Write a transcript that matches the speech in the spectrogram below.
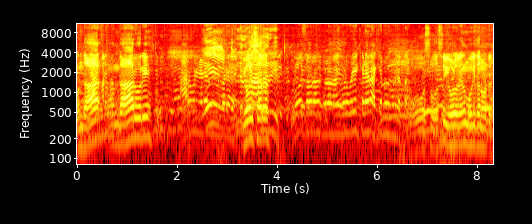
ಒಂದು ಒಂದು ಆರೂವರೆ ಏಳು ಸಾವಿರ. ಓಸು ಹೊಸು ಏಳುವರೆ ಅಂದ್ರೆ ಮುಗಿದ ನೋಡ್ರಿ.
